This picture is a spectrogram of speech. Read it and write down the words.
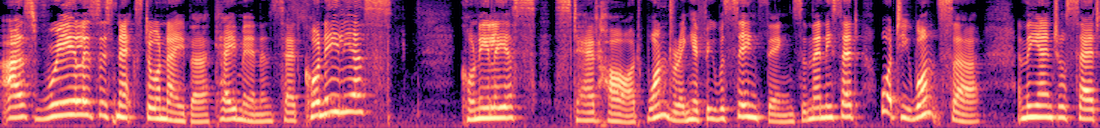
as real as his next door neighbour, came in and said, Cornelius, Cornelius stared hard, wondering if he was seeing things, and then he said, What do you want, sir? And the angel said,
